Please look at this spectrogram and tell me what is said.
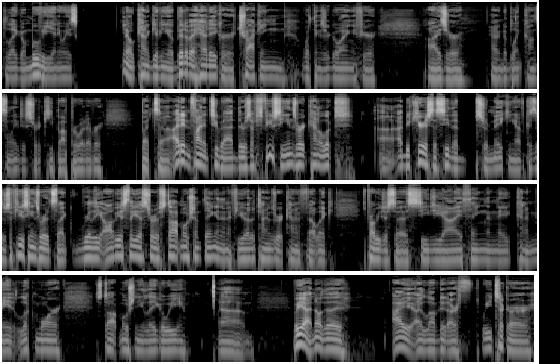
the Lego Movie, anyways. You know, kind of giving you a bit of a headache or tracking what things are going if your eyes are having to blink constantly to sort of keep up or whatever. But uh, I didn't find it too bad. There's a few scenes where it kind of looked. Uh, I'd be curious to see the sort of making of because there's a few scenes where it's like really obviously a sort of stop motion thing, and then a few other times where it kind of felt like it's probably just a CGI thing, and they kind of made it look more stop motiony Lego-y. Um, but yeah, no, the I I loved it. Our we took our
